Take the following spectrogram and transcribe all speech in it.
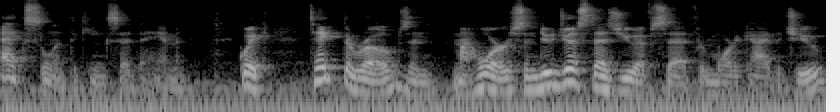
Excellent, the king said to Haman. Quick, take the robes and my horse, and do just as you have said for Mordecai the Jew,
